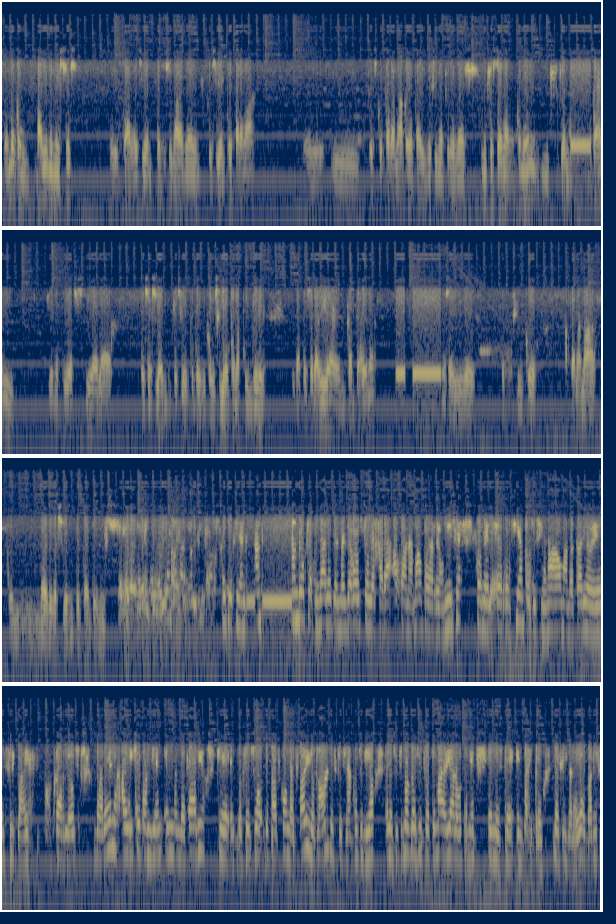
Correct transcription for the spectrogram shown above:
Bueno, con varios ministros, eh, está recién posicionado el presidente de Panamá, eh, y pues con Panamá como país vecino tenemos muchos temas en común, muchos temas y yo no pude asistir a la posesión del presidente porque coincidió con la cumbre de, la tercera vía en Cartagena, vamos a ir de, de cinco a Panamá con una delegación importante de. El presidente anunció que a finales del mes de agosto viajará a Panamá para reunirse con el eh, recién posicionado mandatario de ese país, Juan Carlos Varela. Ha dicho también el mandatario que el proceso de paz con las FARC y los avances que se han conseguido en los últimos meses fue tema de diálogo también en este encuentro. La del País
